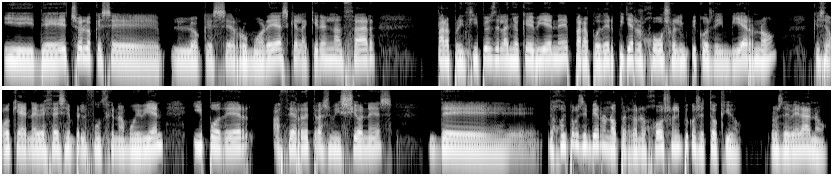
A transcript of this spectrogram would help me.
Y de hecho, lo que se, lo que se rumorea es que la quieren lanzar para principios del año que viene para poder pillar los Juegos Olímpicos de invierno, que es algo que a NBC siempre le funciona muy bien, y poder hacer retransmisiones de, de Juegos Olímpicos de invierno, no, perdón, los Juegos Olímpicos de Tokio, los de verano.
